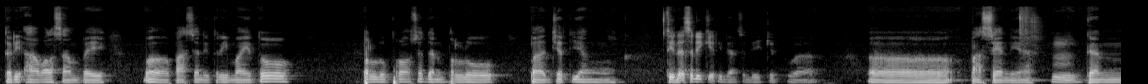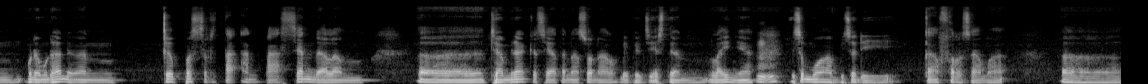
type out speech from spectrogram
dari awal sampai eh, pasien diterima itu perlu proses dan perlu budget yang Tidak sedikit. tidak sedikit buat eh, pasien ya. Hmm. Dan mudah-mudahan dengan kepesertaan pasien dalam eh, jaminan kesehatan nasional BPJS dan lainnya, Hmm. ini semua bisa di cover sama eh,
